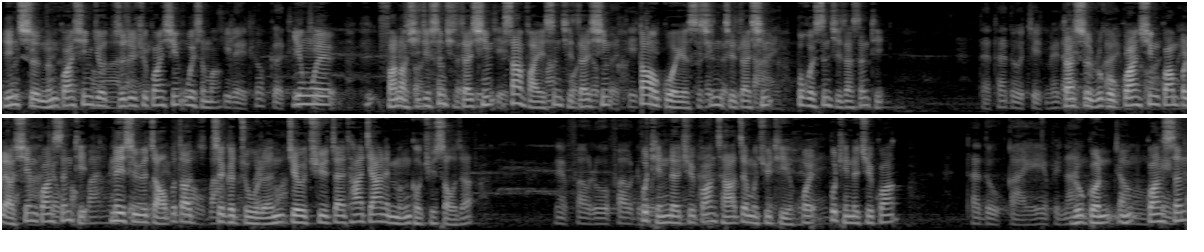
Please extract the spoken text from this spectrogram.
因此，能关心就直接去关心。为什么？因为烦恼习气升起在心，善法也升起在心，道果也是升起在心，不会升起在身体。但是如果关心关不了，先关身体，类似于找不到这个主人，就去在他家里门口去守着，不停的去观察，这么去体会，不停的去观。如果观身，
